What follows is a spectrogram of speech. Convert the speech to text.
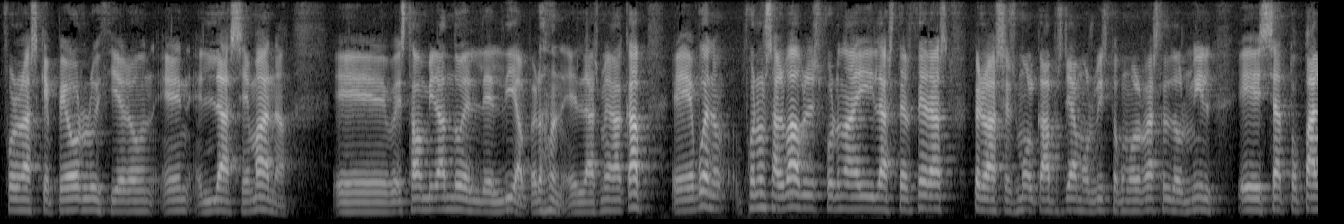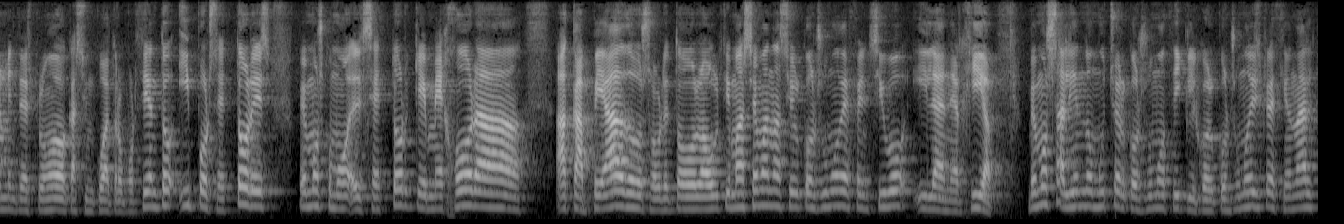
fueron las que peor lo hicieron en la semana. Eh, estaba mirando el del día, perdón, las mega cap. Eh, bueno, fueron salvables, fueron ahí las terceras, pero las small caps ya hemos visto como el Russell 2000 eh, se ha totalmente desplomado casi un 4%. Y por sectores, vemos como el sector que mejor ha, ha capeado, sobre todo la última semana, ha sido el consumo defensivo y la energía. Vemos saliendo mucho el consumo cíclico, el consumo discrecional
